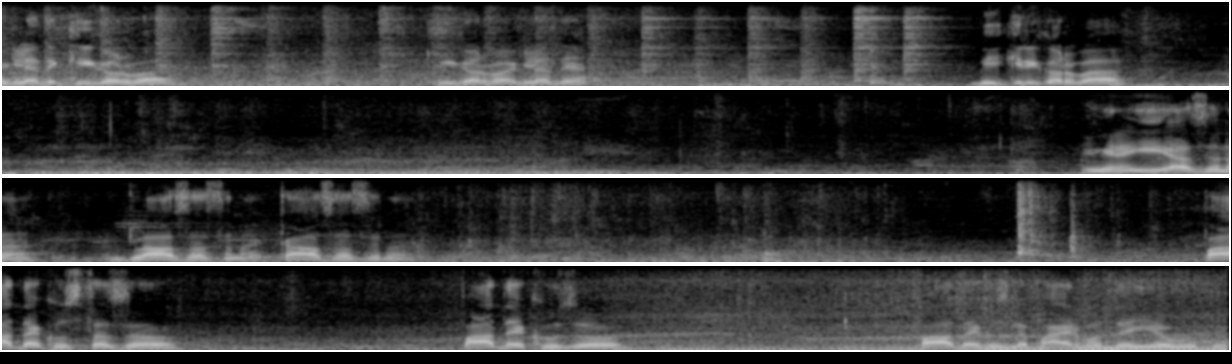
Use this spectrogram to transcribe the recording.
এগুলাতে কি করবা? কি করবা এগুলাতে বিক্রি করবা? এখানে ই আছে না? গ্লাস আছে না? কাঁচ আছে না? পা দে খুঁজতেছ? পা দে খুঁজো। পা দে খুঁজলে পায়ের মধ্যে ই হব তো।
